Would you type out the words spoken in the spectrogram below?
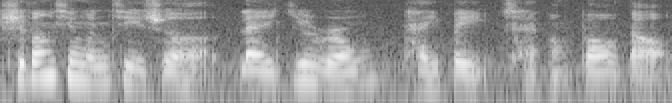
十方新闻记者赖一荣台北采访报道。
